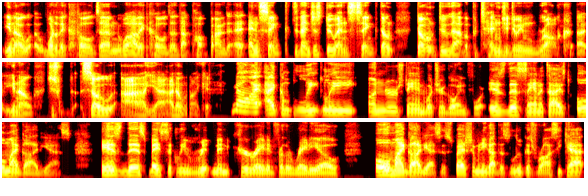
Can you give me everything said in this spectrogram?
you know, uh, what are they called? Um, what are they called? Uh, that pop band, NSYNC. Then just do NSYNC. Don't don't do that, but pretend you're doing rock. Uh, you know, just so. Uh, yeah, I don't like it. No, I, I completely understand what you're going for. Is this sanitized? Oh my god, yes. Is this basically written and curated for the radio? Oh my god, yes. Especially when you got this Lukas Rossi cat,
